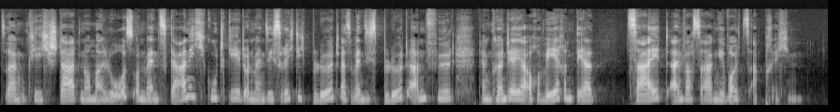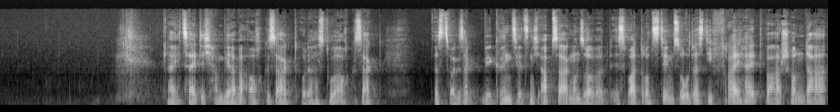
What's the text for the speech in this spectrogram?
Sagen, okay, ich starte nochmal los und wenn es gar nicht gut geht und wenn es richtig blöd, also wenn es blöd anfühlt, dann könnt ihr ja auch während der Zeit einfach sagen, ihr wollt es abbrechen. Gleichzeitig haben wir aber auch gesagt, oder hast du auch gesagt, du hast zwar gesagt, wir können es jetzt nicht absagen und so, aber es war trotzdem so, dass die Freiheit war schon da,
